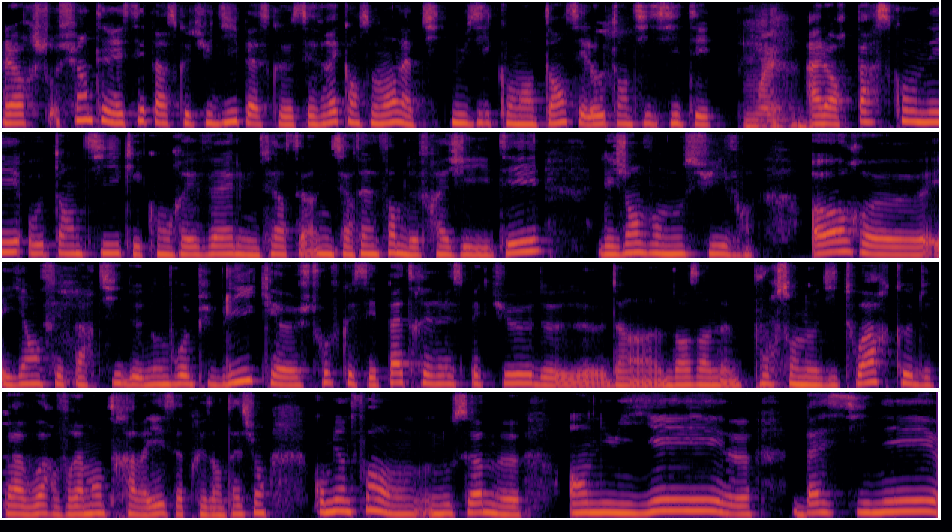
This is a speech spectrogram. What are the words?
Alors, je, suis intéressée par ce que tu dis parce que c'est vrai qu'en ce moment, la petite musique qu'on entend, c'est l'authenticité. Ouais. Alors, parce qu'on est authentique et qu'on révèle une, une, certaine forme de fragilité, les gens vont nous suivre. Or, euh, ayant fait partie de nombreux publics, euh, je trouve que c'est pas très respectueux de, dans un, pour son auditoire que de pas avoir vraiment travaillé sa présentation. Combien de fois on, nous sommes euh, ennuyés, bassinés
